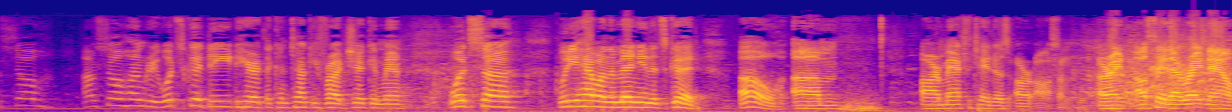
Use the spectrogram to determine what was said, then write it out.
I'm so I'm so hungry. What's good to eat here at the Kentucky Fried Chicken, man? What's uh what do you have on the menu that's good? Oh, um our mashed potatoes are awesome. All right, I'll say that right now.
